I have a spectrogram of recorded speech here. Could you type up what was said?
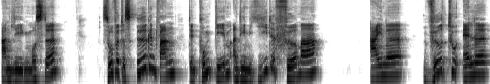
anlegen musste. So wird es irgendwann den Punkt geben, an dem jede Firma eine virtuelle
